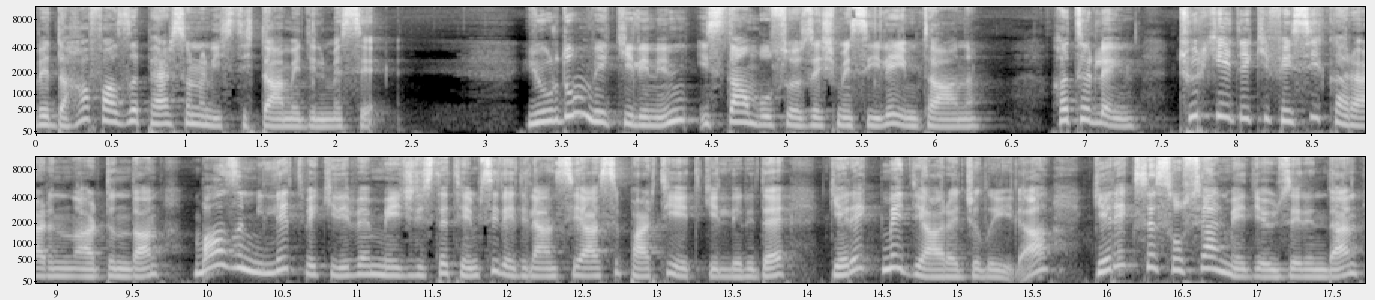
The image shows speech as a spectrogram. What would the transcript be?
ve daha fazla personel istihdam edilmesi. Yurdum vekilinin İstanbul Sözleşmesi ile imtihanı Hatırlayın, Türkiye'deki fesih kararının ardından bazı milletvekili ve mecliste temsil edilen siyasi parti yetkilileri de gerek medya aracılığıyla gerekse sosyal medya üzerinden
